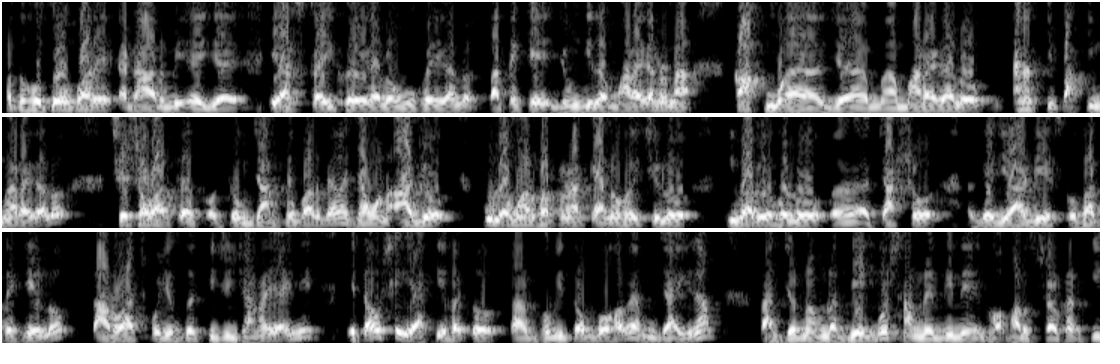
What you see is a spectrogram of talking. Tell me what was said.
হয়তো হতেও পারে একটা আর্মি এই যে এয়ার স্ট্রাইক হয়ে গেল অমুক হয়ে গেল তাতে কে জঙ্গিরা মারা গেল না কাক মারা গেল কি পাখি মারা গেল সেসব আর কে- কেউ জানতে পারবে না। যেমন আজও পুলওয়ামার ঘটনা কেন হয়েছিল কীভাবে হলো চারশো কেজি আরডিএক্স কোথা থেকে এলো তারও আজ পর্যন্ত কিছু জানা যায়নি। এটাও সেই একই হয়তো তার ভবিতব্য হবে আমি যাই না। তার জন্য আমরা দেখব সামনের দিনে ভারত সরকার কি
